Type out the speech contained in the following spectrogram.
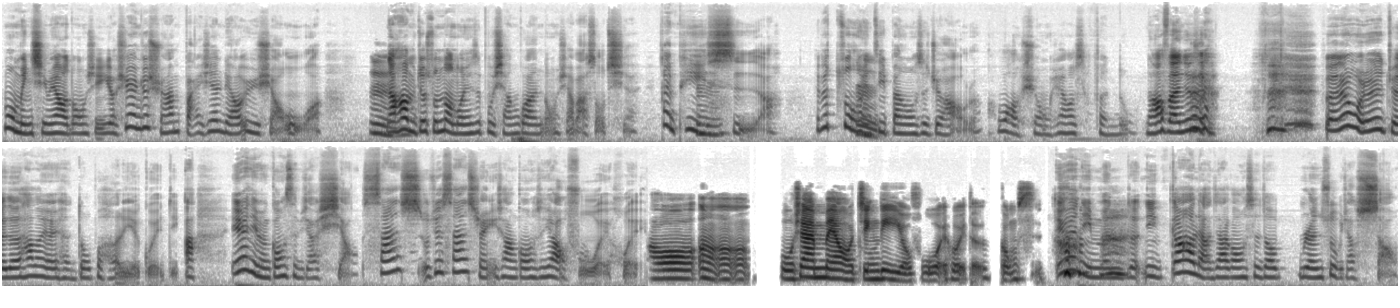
莫名其妙的东西，有些人就喜欢摆一些疗愈小物啊，嗯。然后他们就说那种东西是不相关的东西，要把它收起来，干你屁嗯。事啊！你不要坐回自己办公室就好了。我好凶，我现在又是愤怒，然后反正就是，反正我就是觉得他们有很多不合理的规定啊，因为你们公司比较小，三十，我觉得三十人以上公司要有服委会，哦，嗯嗯嗯，我现在没有经历有服委会的公司，因为 你们的你刚好两家公司都人数比较少，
